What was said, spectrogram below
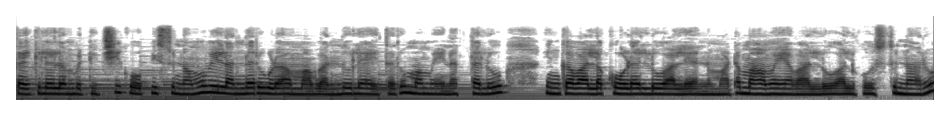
కైకిలోలం పెట్టించి కోపిస్తున్నాము. వీళ్ళందరూ కూడా మా బంధువులే అవుతారు మా మేనత్తలు ఇంకా వాళ్ళ కోడళ్ళు వాళ్ళే అన్నమాట. మామయ్య వాళ్ళు వాళ్ళు కోస్తున్నారు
